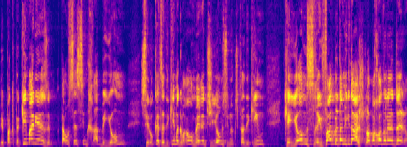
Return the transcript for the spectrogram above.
מפקפקים מהעניין הזה. אתה עושה שמחה ביום סילוק הצדיקים? הגמרא אומרת שיום סילוק הצדיקים כיום שריפת בית המקדש, לא פחות ולא יותר.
